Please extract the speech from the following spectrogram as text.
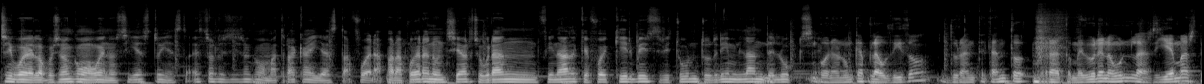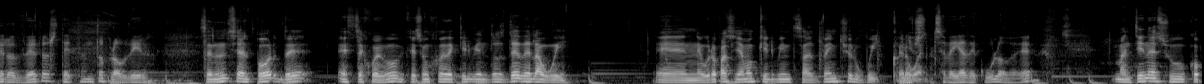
Sí, bueno, lo pusieron como, bueno, sí, esto ya está. Esto lo hicieron como matraca y ya está, fuera. Para poder anunciar su gran final que fue Kirby's Return to Dreamland Deluxe. Bueno, nunca he aplaudido durante tanto rato. Me duelen aún las yemas de los dedos de tanto aplaudir. Se anuncia el port de este juego, que es un juego de Kirby en 2D de la Wii. En Europa se llama Kirby's Adventure Wii, pero bueno. Se veía de culo, ¿eh? Mantiene su co-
